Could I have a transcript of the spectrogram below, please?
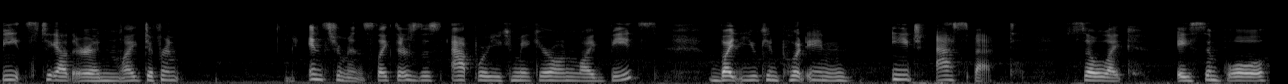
beats together and like different instruments. Like there's this app where you can make your own like beats, but you can put in each aspect. So like a simple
